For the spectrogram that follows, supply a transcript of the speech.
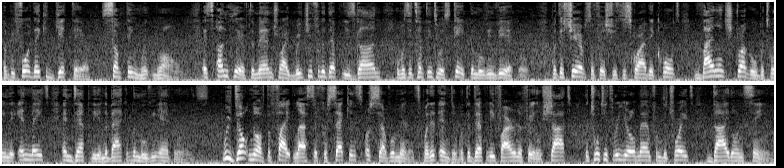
But before they could get there, something went wrong. It's unclear if the man tried reaching for the deputy's gun or was attempting to escape the moving vehicle. But the sheriff's officials described a quote, violent struggle between the inmates and deputy in the back of the moving ambulance. We don't know if the fight lasted for seconds or several minutes, but it ended with the deputy firing a fatal shot. The 23 year old man from Detroit died on scene.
